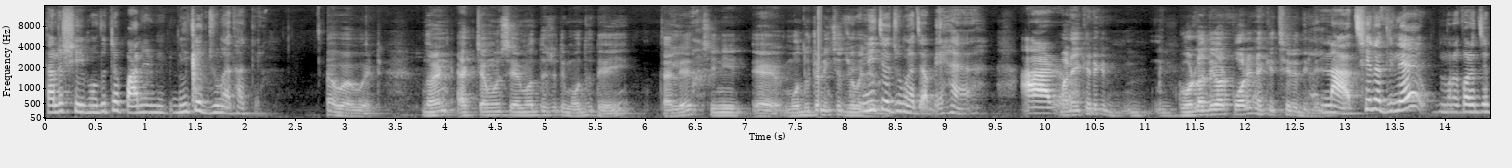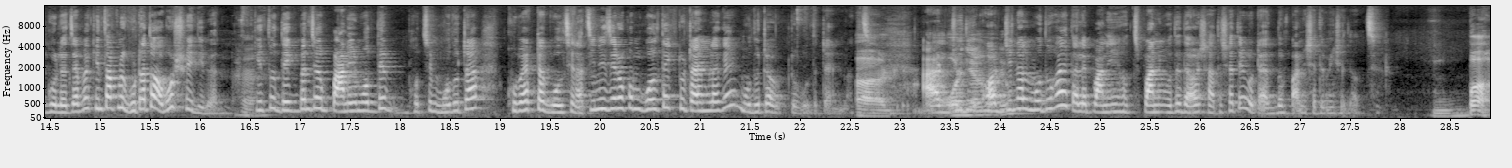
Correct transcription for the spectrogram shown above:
তাহলে সেই মধুটা পানির নিচে জমে থাকে। ওয়েট ধরেন এক চামচ এর মধ্যে যদি মধু দেই তাহলে চিনি মধুটা নিচে জমে নিচে জমে যাবে হ্যাঁ। আর মানে এখানে গোলা দেওয়ার পরে নাকি ছেড়ে দিলে? না ছেড়ে দিলে মনে করেন যে গলে যাবে কিন্তু আপনি গোটা তো অবশ্যই দিবেন। কিন্তু দেখবেন যে পানির মধ্যে হচ্ছে মধুটা খুব একটা গলছে না। চিনি যেরকম গলতে একটু টাইম লাগে মধুটা একটু গলতে টাইম লাগে আর আর যদি অরিজিনাল মধু হয় তাহলে পানি হচ্ছে পানির মধ্যে দেওয়ার সাথে সাথে ওটা একদম পানির সাথে মিশে যাচ্ছে। বাহ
